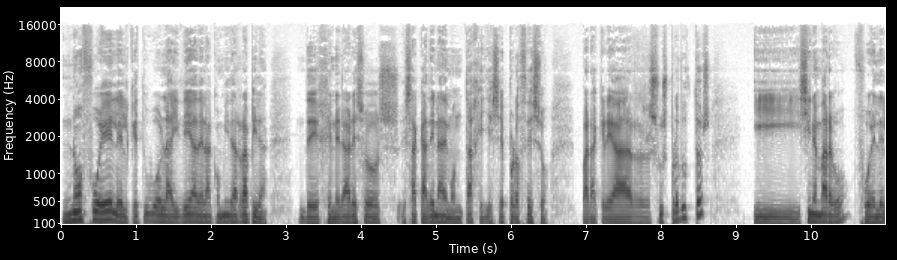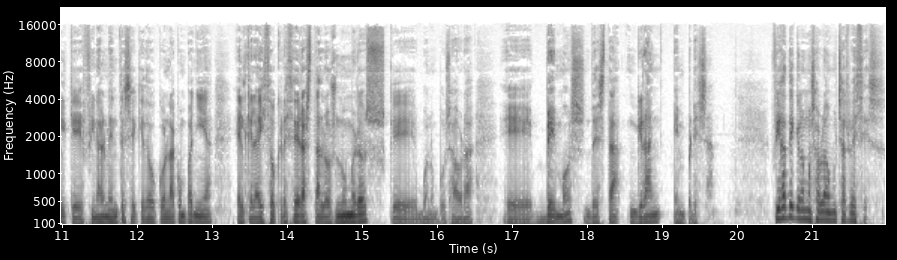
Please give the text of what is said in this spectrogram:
no fue él el que tuvo la idea de la comida rápida, de generar esos, esa cadena de montaje y ese proceso para crear sus productos, y sin embargo fue él el que finalmente se quedó con la compañía, el que la hizo crecer hasta los números que, bueno, pues ahora eh, vemos de esta gran empresa. Fíjate que lo hemos hablado muchas veces.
